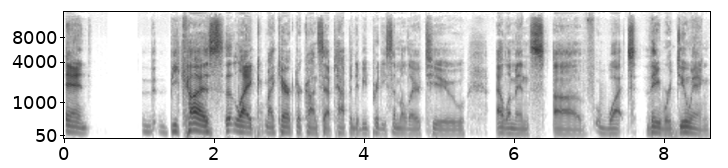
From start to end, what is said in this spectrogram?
and b- because like my character concept happened to be pretty similar to elements of what they were doing,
